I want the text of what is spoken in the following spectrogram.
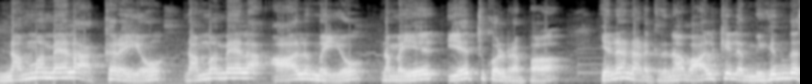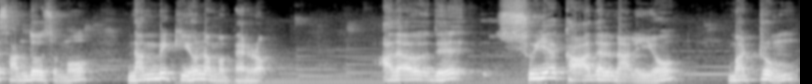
நம்ம மேலே அக்கறையும் நம்ம மேலே ஆளுமையும் நம்ம ஏ ஏற்றுக்கொள்கிறப்போ என்ன நடக்குதுன்னா வாழ்க்கையில் மிகுந்த சந்தோஷமும் நம்பிக்கையும் நம்ம பெறோம் அதாவது சுய காதல்னாலையும் மற்றும்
